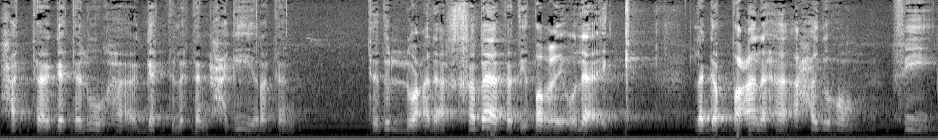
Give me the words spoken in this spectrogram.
حتى قتلوها قتلة حقيرة تدل على خباثة طبع أولئك. لقد طعنها أحدهم في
